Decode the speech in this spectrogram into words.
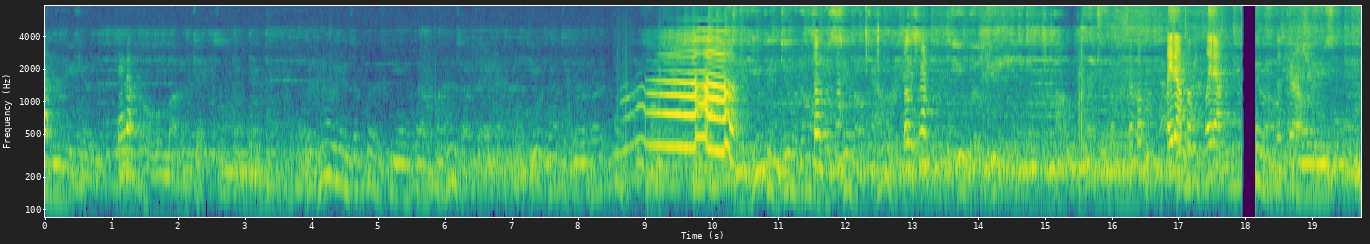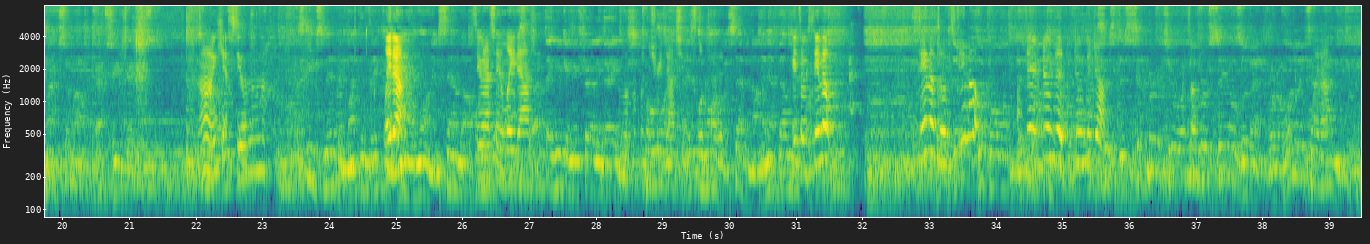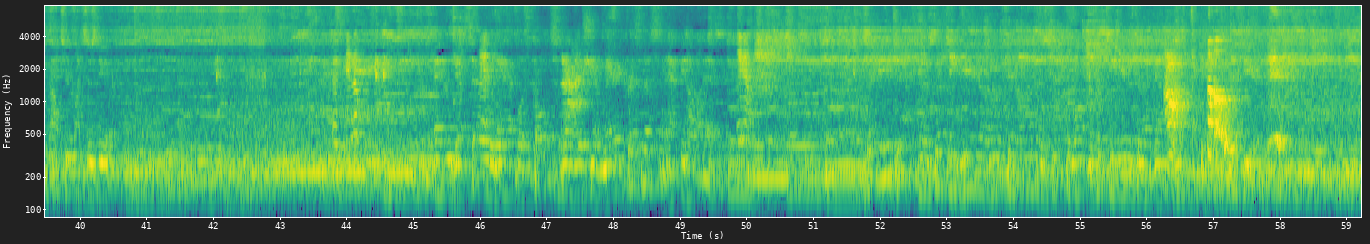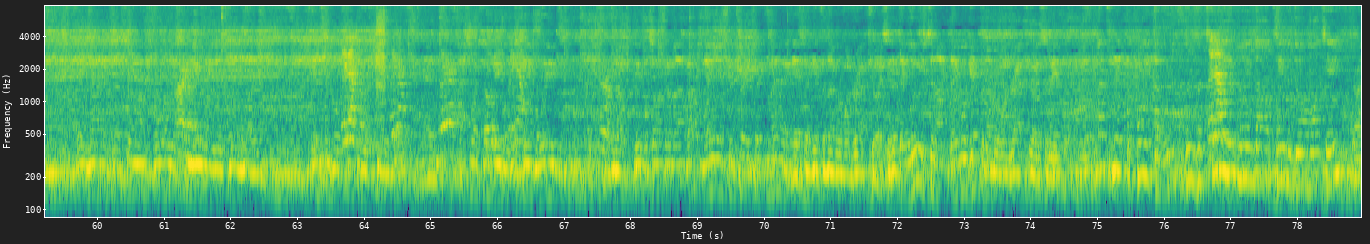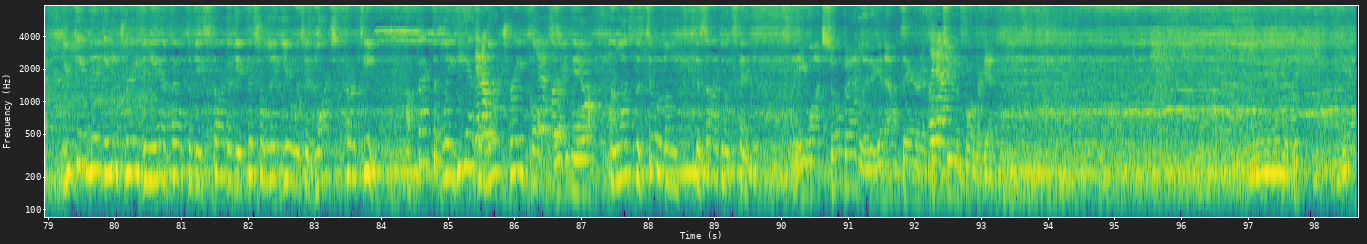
Stand up. Stand up. Ah! Come on. Circle. Lay down, Tobi. Lay down. No, you can't steal. No, no. Lay down. See when I say lay down, she looks up the tree down, she just looks at it. Okay, Tobi, stand up. Stand up, Tobi, stand up. Stand, you're doing good. You're doing a good job. Lay down. Tobi, stand up. And just Saturday, Sit. Indianapolis Colts wish you a Merry Christmas and Happy Holidays. Lay down. What some people just can't believe. You know, people talking about, well, maybe they should trade Peyton Manning if they get the number one draft choice. And if they lose tonight, they will get the number one draft choice in April. Let's make the point though. There's a Lay down. $28 million start of the official league year, which is March 13th. Effectively, he has Get a no-trade clause right now, unless the two of them decide to extend it. He wants so badly to get out there in a Lay uniform again.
